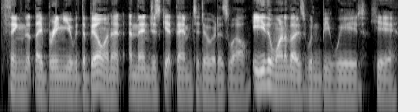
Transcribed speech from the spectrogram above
thing that they bring you with the bill in it, and then just get them to do it as well. Either one of those wouldn't be weird here.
